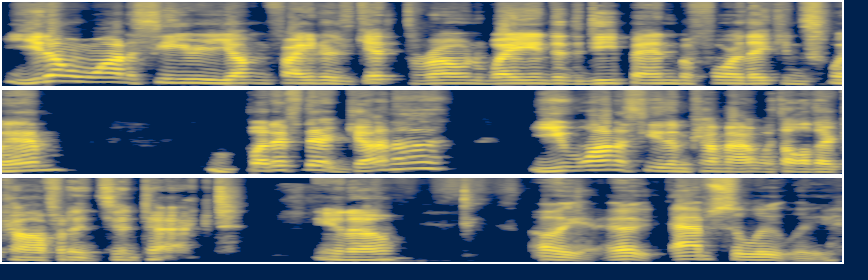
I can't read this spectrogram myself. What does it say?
you don't want to see your young fighters get thrown way into the deep end before they can swim. But if they're gonna, you want to see them come out with all their confidence intact, you know? Oh yeah, uh, absolutely.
